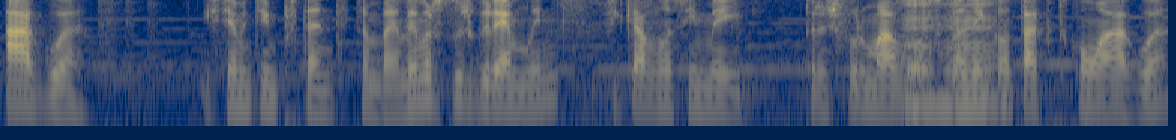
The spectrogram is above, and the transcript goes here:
Água. Isto é muito importante também. Lembra-se dos gremlins? Ficavam assim meio. transformavam-se quando em contacto com água.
